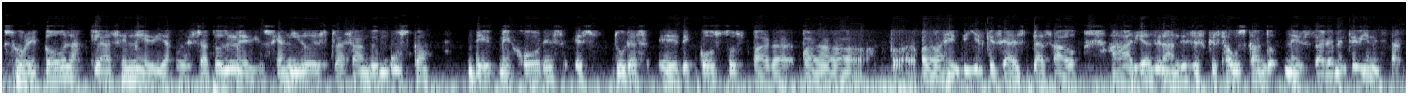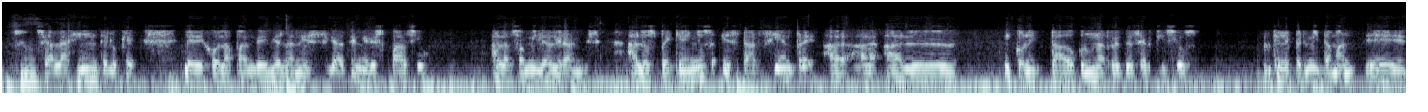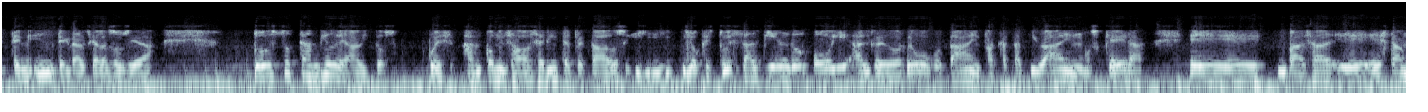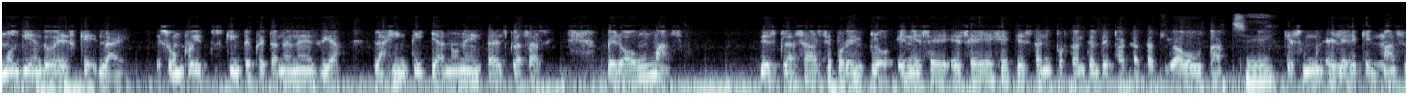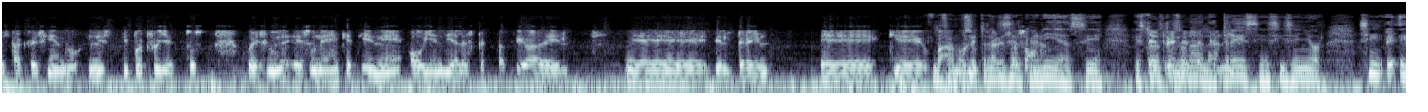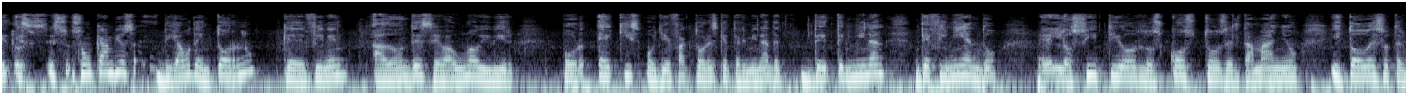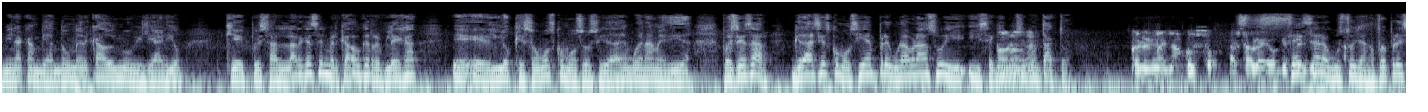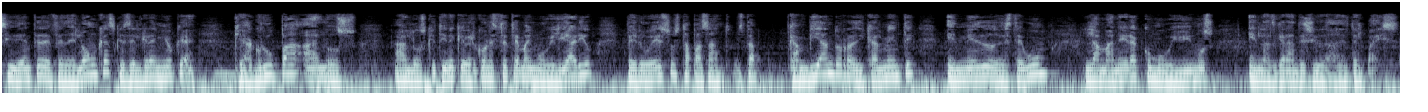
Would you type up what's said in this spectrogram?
sobre todo la clase media, los estratos medios se han ido desplazando en busca de mejores estructuras eh, de costos para, para, para, para la gente. Y el que se ha desplazado a áreas grandes es que está buscando necesariamente bienestar. O sea, la gente lo que le dejó la pandemia es la necesidad de tener espacio a las familias grandes. A los pequeños estar siempre a- a- al, eh, conectado con una red de servicios que le permita man- eh, ten- integrarse a la sociedad. Todos estos cambios de hábitos pues han comenzado a ser interpretados y, y lo que tú estás viendo hoy alrededor de Bogotá, en Facatativá, en Mosquera, eh, vas a, eh, estamos viendo es que la, son proyectos que interpretan la necesidad, la gente ya no necesita desplazarse, pero aún más, desplazarse, por ejemplo, en ese, ese eje que es tan importante, el de Facatativá Bogotá, Sí. que es un- el eje que más está creciendo en este tipo de proyectos, pues un- es un eje que tiene hoy en día la expectativa del, eh, del tren. eh, que El va a famoso tren de cercanías, sí. Esto es esta de zona de la cercanías. 13, sí, señor. Sí, es- es- son cambios, digamos, de entorno que definen a dónde se va uno a vivir por X o Y factores que terminan, de- determinan definiendo eh, los sitios, los costos, el tamaño y todo eso termina cambiando un mercado inmobiliario que pues a la larga es el mercado que refleja eh, eh, lo que somos como sociedad en buena medida. Pues César, gracias como siempre, un abrazo y, y seguimos No, no, en no. contacto. Con el mayor gusto. Hasta luego. que César. Augusto Llano fue presidente de Fedeloncas, que es el gremio que, que agrupa a los, a los que tiene que ver con este tema inmobiliario, pero eso está pasando, está cambiando radicalmente en medio de este boom la manera como vivimos en las grandes ciudades del país.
